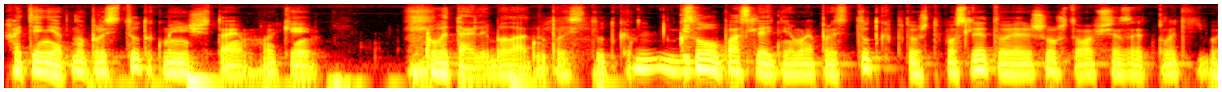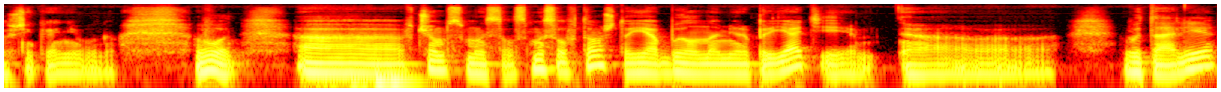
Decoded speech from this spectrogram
Хотя нет, ну проституток мы не считаем, окей. В Италии была одна проститутка. К слову, последняя моя проститутка, потому что после этого я решил, что вообще за это платить больше никогда не буду. Вот. А, в чем смысл? Смысл в том, что я был на мероприятии а, в Италии.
